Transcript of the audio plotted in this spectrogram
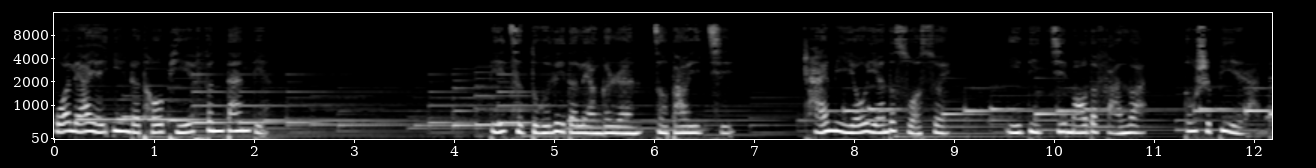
我俩也硬着头皮分担点。彼此独立的两个人走到一起，柴米油盐的琐碎，一地鸡毛的烦乱，都是必然的。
